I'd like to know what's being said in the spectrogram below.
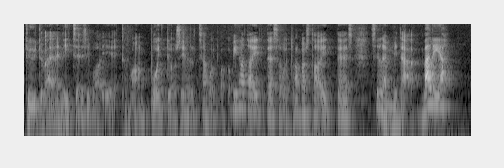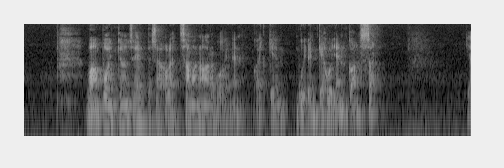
tyytyväinen itseesi vai et, vaan pointti on siellä, että sä voit vaikka vihata itseäsi, sä voit rakastaa itseäsi, sillä ei mitään väliä, vaan pointti on se, että sä olet samanarvoinen kaikkien muiden kehojen kanssa. Ja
